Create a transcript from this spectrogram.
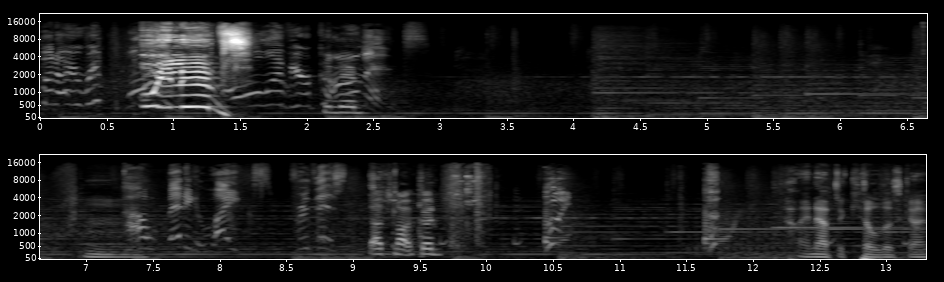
But I replied Oh, he lives! all of your He lives. comments. Hmm. How many likes for this? That's not good. I have to kill this guy.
